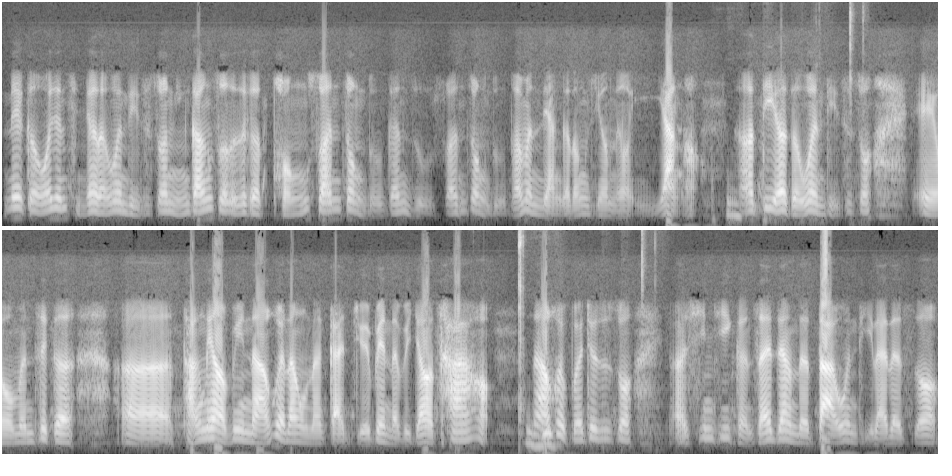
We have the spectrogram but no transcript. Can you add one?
那个我想请教的问题是说，您刚说的这个酮酸中毒跟乳酸中毒，他们两个东西有没有一样哈？然后第二个问题是说，哎，我们这个呃糖尿病呢、啊，会让我们的感觉变得比较差哈。那会不会就是说，呃，心肌梗塞这样的大问题来的时候，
